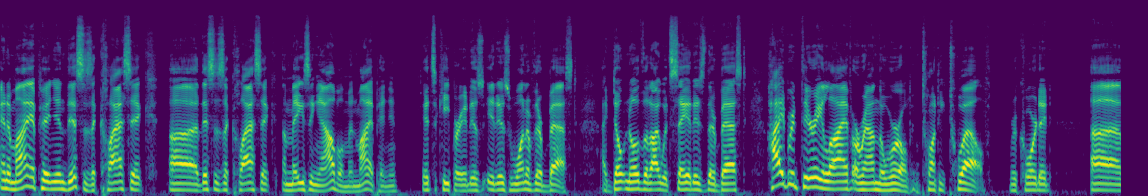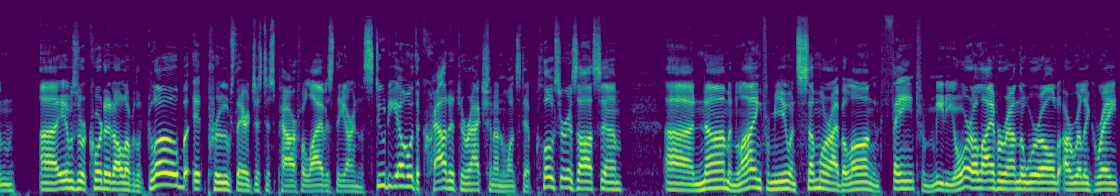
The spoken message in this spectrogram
And in my opinion, this is a classic. Uh, this is a classic, amazing album. In my opinion. It's a keeper. It is it is one of their best. I don't know that I would say it is their best. Hybrid Theory Live around the world in 2012 recorded. Um, uh, it was recorded all over the globe. It proves they are just as powerful live as they are in the studio. The crowd interaction on One Step Closer is awesome. Uh, Numb and Lying from You and Somewhere I Belong and Faint from Meteora live around the world are really great.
